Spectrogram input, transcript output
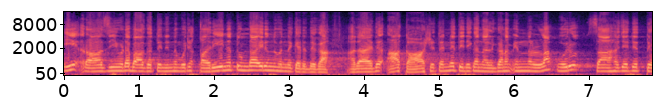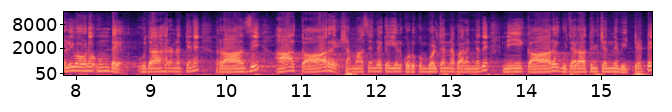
ഈ റാസിയുടെ ഭാഗത്ത് നിന്നും ഒരു കരീനത്തുണ്ടായിരുന്നുവെന്ന് കരുതുക. അതായത് ആ കാശ് തന്നെ തിരികെ നൽകണം എന്നുള്ള ഒരു സാഹചര്യ തെളിവ് അവിടെ ഉണ്ട്. ഉദാഹരണത്തിന് റാസി ആ കാറ് ഷമാസിന്റെ കയ്യിൽ കൊടുക്കുമ്പോൾ തന്നെ പറഞ്ഞത് നീ കാറ് ഗുജറാത്തിൽ ചെന്ന് വിറ്റിട്ട്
